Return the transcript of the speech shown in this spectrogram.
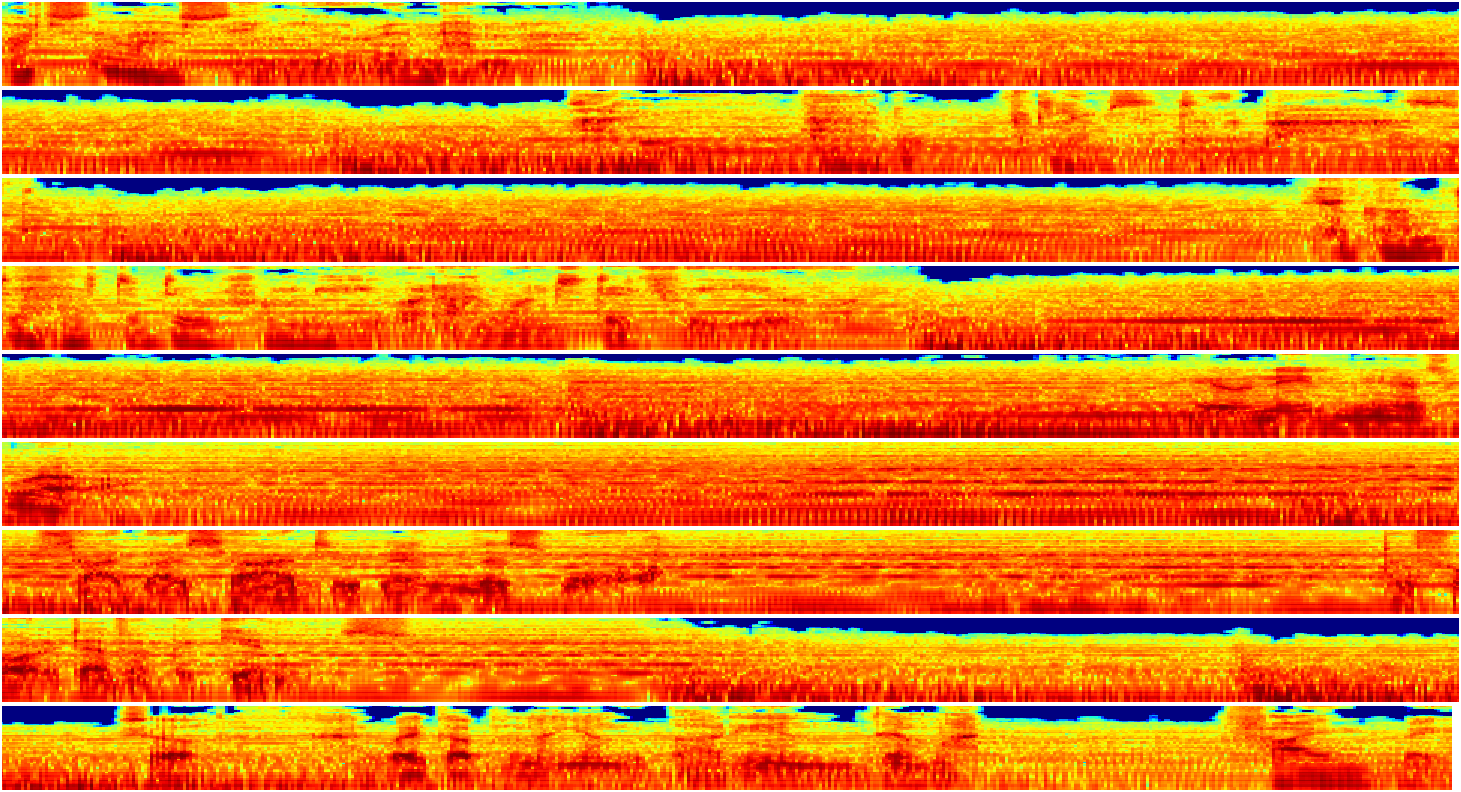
What's the last thing you remember? I had a glimpse into the past. You're going to have to do for me what I once did for you. You'll need me as well. Side by side to end this war. Before it ever begins. So, I wake up in my younger body, and then what? Find me.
